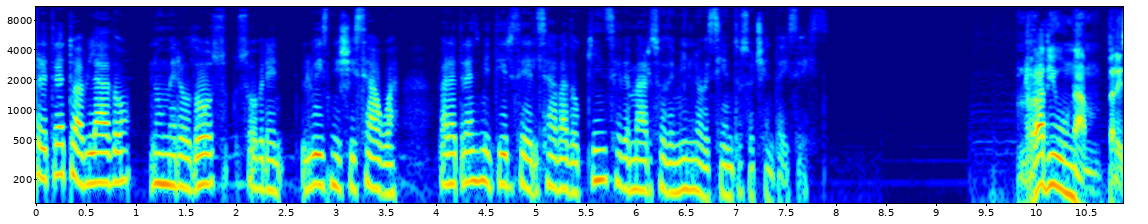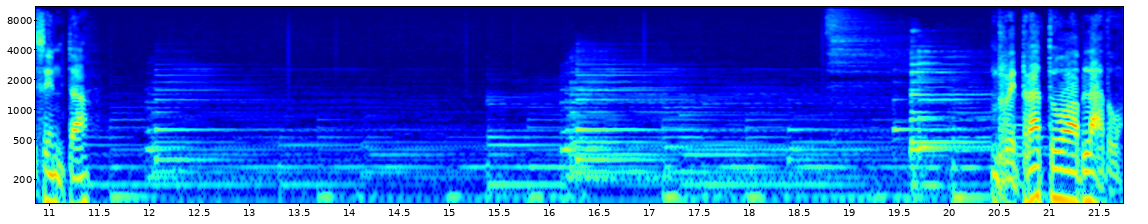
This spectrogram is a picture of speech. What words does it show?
Retrato Hablado número 2 sobre Luis Nishizawa para transmitirse el sábado 15 de marzo de 1986. Radio UNAM presenta Retrato Hablado.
